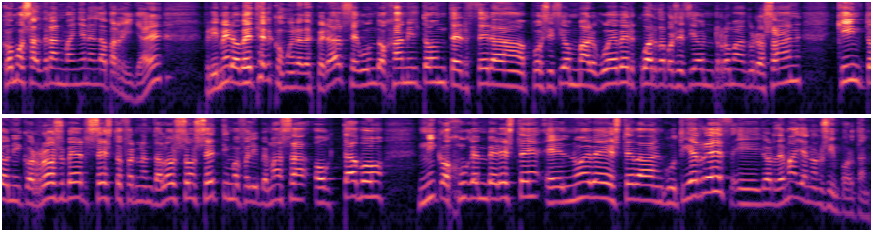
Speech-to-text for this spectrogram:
¿cómo saldrán mañana en la parrilla, eh? Primero Vettel, como era de esperar. Segundo Hamilton, tercera posición Mark Webber, cuarta posición Roman Grosjean, quinto Nico Rosberg, sexto Fernando Alonso, séptimo Felipe Massa, octavo Nico Hugenberg este, el nueve Esteban Gutiérrez y los demás ya no nos importan.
